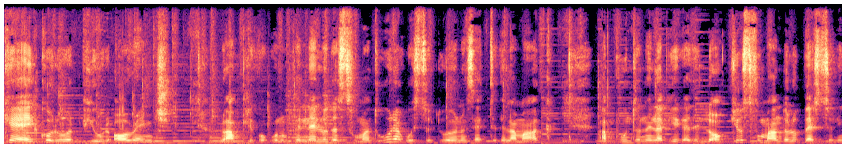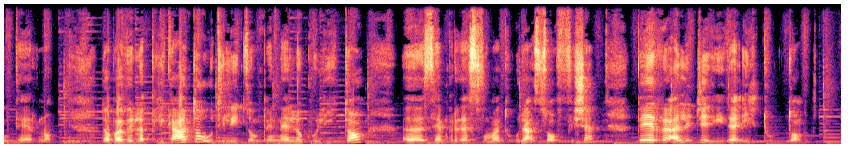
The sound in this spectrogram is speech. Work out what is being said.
che è il color Pure Orange lo applico con un pennello da sfumatura, questo è il 217 della MAC, appunto nella piega dell'occhio sfumandolo verso l'interno. Dopo averlo applicato utilizzo un pennello pulito, eh, sempre da sfumatura soffice, per alleggerire il tutto.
